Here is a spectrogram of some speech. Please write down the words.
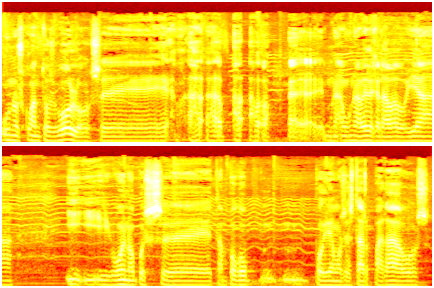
unos cuantos bolos, a- a- a- a- una, una vez grabado ya, y, y, bueno, pues eh, tampoco podíamos estar parados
